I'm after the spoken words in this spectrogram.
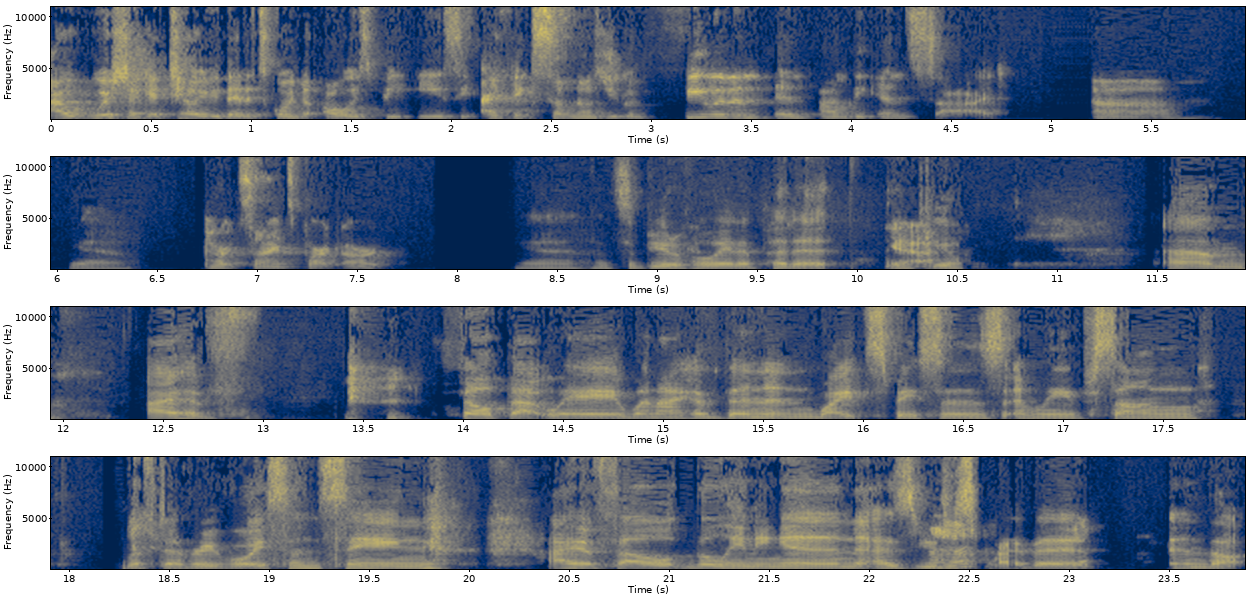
i wish i could tell you that it's going to always be easy i think sometimes you can feel it in, in, on the inside um, yeah part science part art yeah that's a beautiful way to put it thank yeah. you um, I have felt that way when I have been in white spaces and we've sung lift every voice and sing. I have felt the leaning in as you uh-huh. describe it, yep. and the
